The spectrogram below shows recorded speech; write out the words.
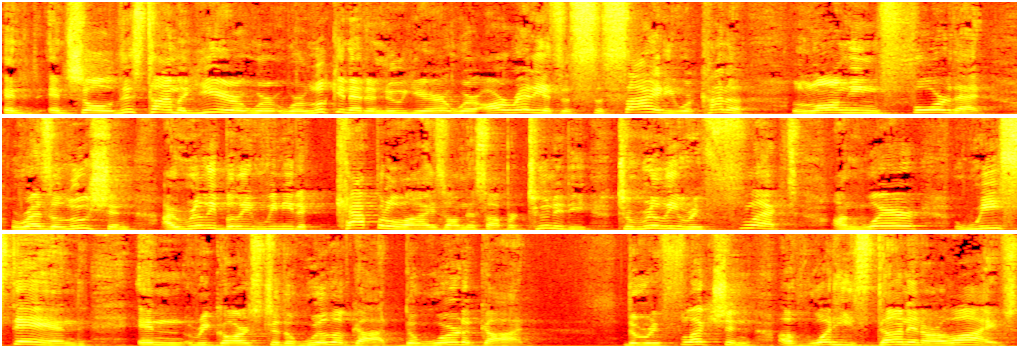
And, and so this time of year, we're, we're looking at a new year. We're already, as a society, we're kind of longing for that resolution. I really believe we need to capitalize on this opportunity to really reflect on where we stand in regards to the will of God, the Word of God, the reflection of what He's done in our lives.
